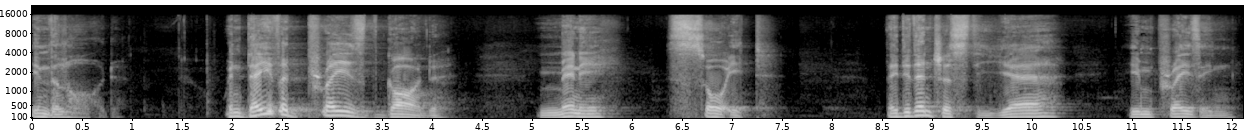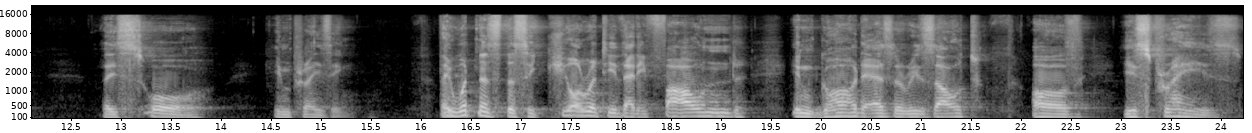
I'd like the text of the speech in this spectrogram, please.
In the Lord. When David praised God, many saw it. They didn't just hear him praising, they saw him praising. They witnessed the security that he found in God as a result of his praise.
